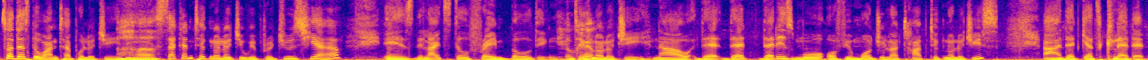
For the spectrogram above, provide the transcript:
So that's the one typology. Uh-huh. The second technology we produce here is the light steel frame building Okay. technology. Now that that that is more of your modular type technologies uh, that gets cladded.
